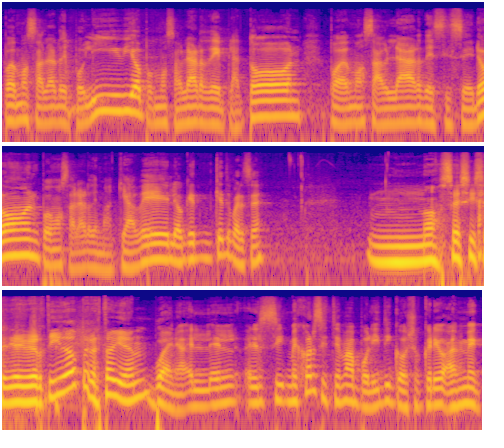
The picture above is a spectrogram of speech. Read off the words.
podemos hablar de Polibio, podemos hablar de Platón, podemos hablar de Cicerón, podemos hablar de Maquiavelo. ¿Qué, qué te parece? No sé si sería divertido, pero está bien. Bueno, el, el- el si- mejor sistema político, yo creo, a mí me,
